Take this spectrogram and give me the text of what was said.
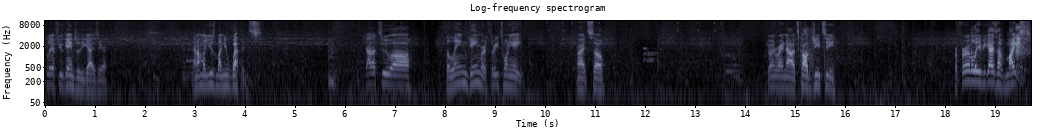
Play a few games with you guys here, and I'm gonna use my new weapons. Shout out to uh, the Lame Gamer 328. All right, so join right now. It's called GT. Preferably if you guys have mics.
